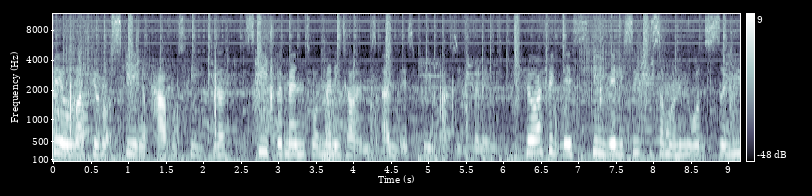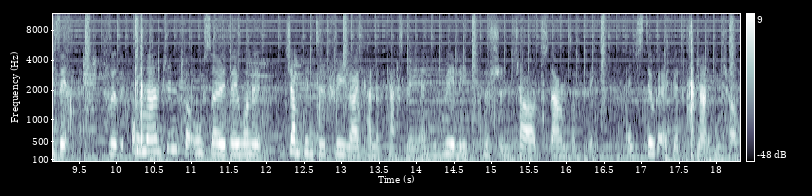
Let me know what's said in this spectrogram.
feel like you're not skiing a powerful ski. Because I've skied the men's one many times and it's been absolutely brilliant. Who I think this ski really suits is someone who wants to use it for the all mountain, but also they want to jump into the free ride kind of category and really push and charge down something and you still get a good amount of control.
